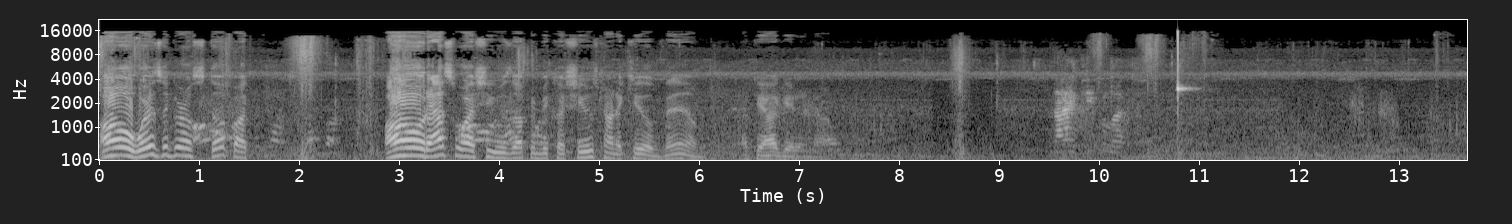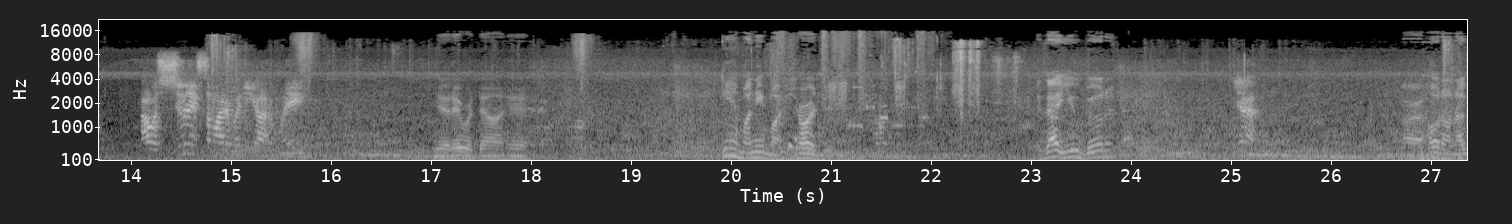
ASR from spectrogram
Oh, where's the girl's stuff? I. Oh, that's why she was up here because she was trying to kill them. Okay, I get it now. Nine people left. I was shooting somebody, but he got away. Yeah, they were down here. Damn, I need my charger. Is that you building? Yeah. Alright, hold on. I,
